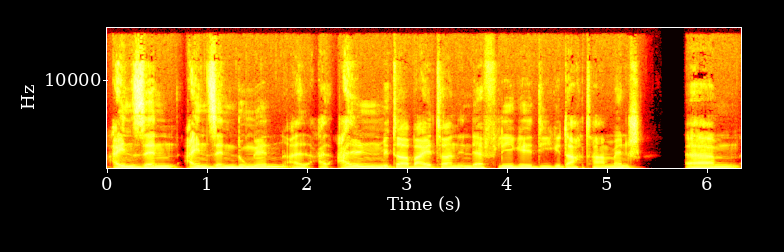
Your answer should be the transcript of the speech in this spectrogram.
Einsen Einsendungen, all, all, allen Mitarbeitern in der Pflege, die gedacht haben, Mensch, ähm,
